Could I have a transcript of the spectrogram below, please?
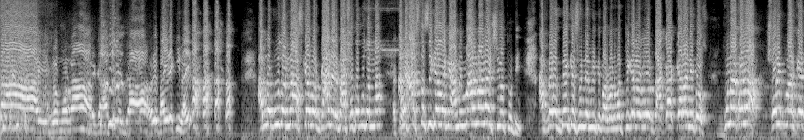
চাই যমুনার ঘাটে যায় আরে ভাই এটা কি ভাই? আপনি বুঝেন না আজকে আমার গানের ভাষাতে বুঝেন না। আচ্ছা। আমি হাসতেছি কেন লাগে? আমি মাল মানাই সিও তুটি। আপনারা দেখে শুনে নিতে পারবেন। আমার ঠিকানা হলো ঢাকা কেরানীগঞ্জ পুনাকলা শরীফ মার্কেট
